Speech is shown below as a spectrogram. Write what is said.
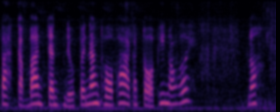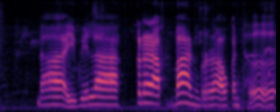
ไปกลับบ้านกัน เดี๋ยวไปนั่งทอผ้ากันต่อพี่น้องเอ้ยเนาะได้เวลากลับบ้านเรากันเถอะ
